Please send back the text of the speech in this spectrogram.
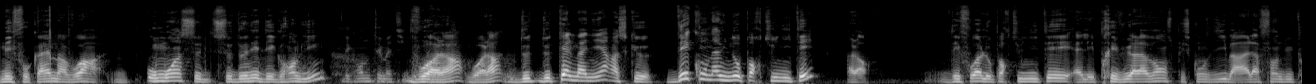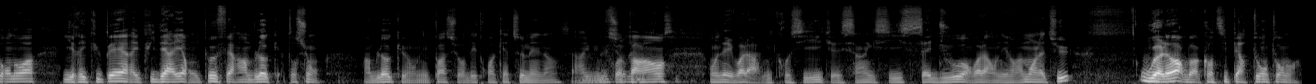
Mais il faut quand même avoir, au moins se, se donner des grandes lignes. Des grandes thématiques. Voilà, voilà, de, de telle manière à ce que dès qu'on a une opportunité, alors des fois l'opportunité elle est prévue à l'avance puisqu'on se dit bah, à la fin du tournoi il récupère et puis derrière on peut faire un bloc. Attention, un bloc on n'est pas sur des 3-4 semaines, hein, ça arrive On une fois par an. On est voilà, microcycle, 5, 6, 7 jours, voilà, on est vraiment là-dessus. Ou alors bah, quand ils perdent tout en tournoi.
